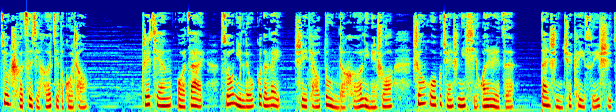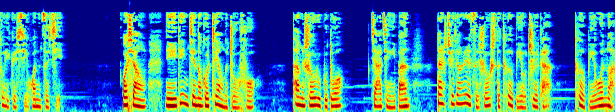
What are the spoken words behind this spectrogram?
就是和自己和解的过程。之前我在《所有你流过的泪是一条渡你的河》里面说，生活不全是你喜欢的日子，但是你却可以随时做一个喜欢的自己。我想你一定见到过这样的主妇，他们收入不多，家境一般，但是却将日子收拾的特别有质感，特别温暖。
